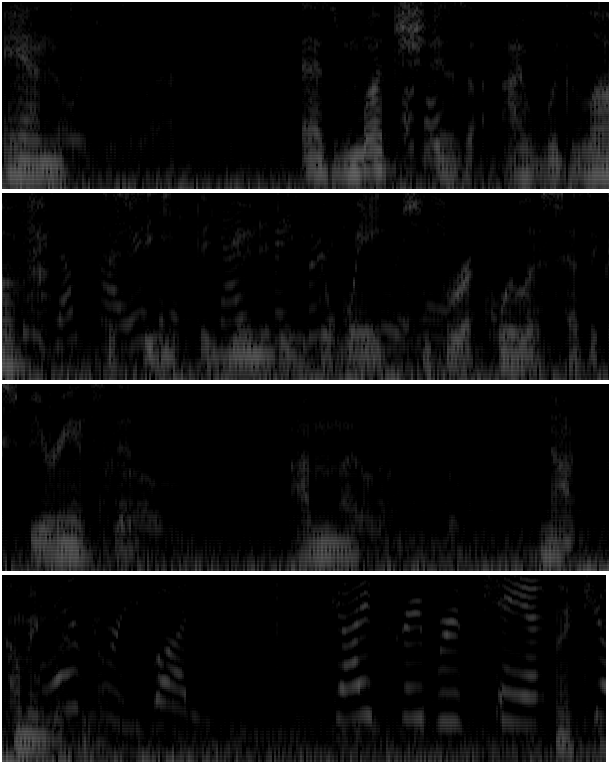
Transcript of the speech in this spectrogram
And as much as I would love to see the Unity the way Keeper Aquilus has experienced it, I'm I don't know. Who? not coming with you. Everybody. Skyscrapers can't Thank you.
